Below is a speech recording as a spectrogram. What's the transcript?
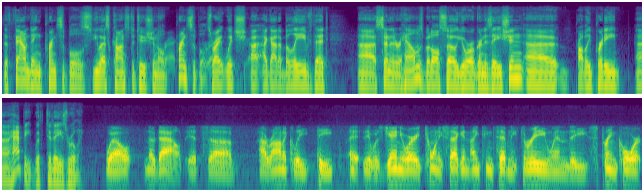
the founding principles, U.S. constitutional Correct. principles, Correct. right? Which uh, I got to believe that uh, Senator Helms, but also your organization, uh, probably pretty uh, happy with today's ruling. Well, no doubt. It's uh, ironically, Pete, it was January 22nd, 1973, when the Supreme Court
